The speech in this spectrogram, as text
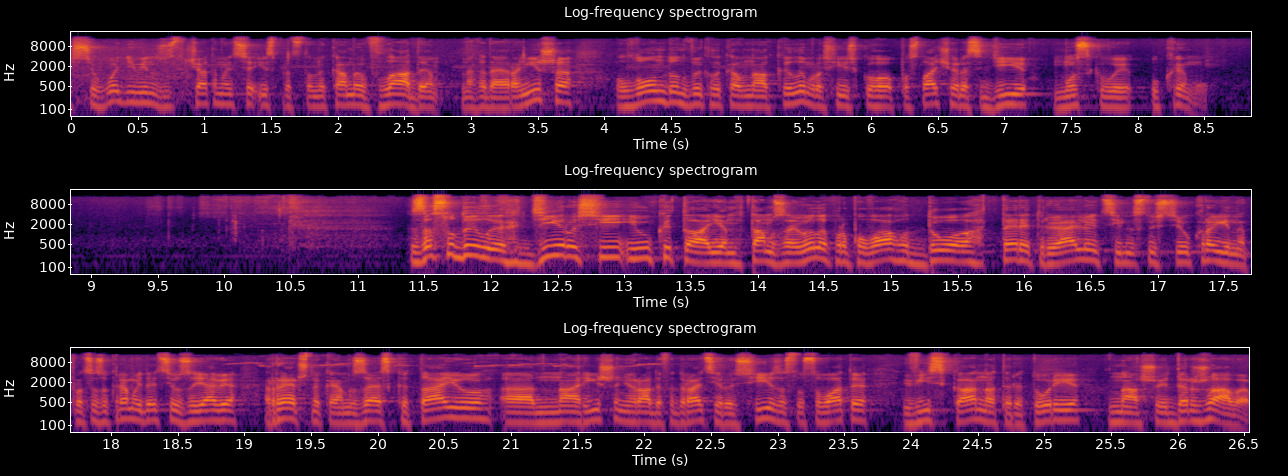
Сьогодні він зустрічатиметься із представниками влади. Нагадаю, раніше Лондон викликав на килим російського посла через дії Москви у Криму. Засудили дії Росії і у Китаї. Там заявили про повагу до територіальної цілісності України. Про це зокрема йдеться у заяві речника МЗС Китаю е, на рішення Ради Федерації Росії застосувати війська на території нашої держави.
